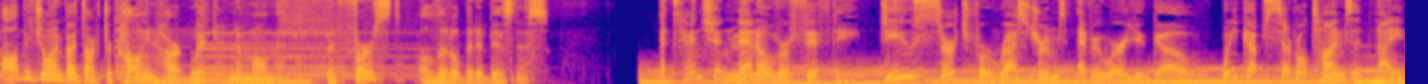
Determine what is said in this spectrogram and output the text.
I'll be joined by Dr. Colleen Hartwick in a moment, but first, a little bit of business. Attention men over 50. Do you search for restrooms everywhere you go? Wake up several times at night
